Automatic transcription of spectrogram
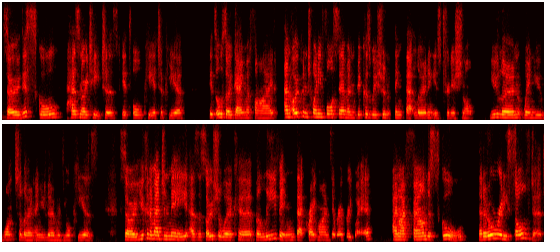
So, this school has no teachers, it's all peer to peer. It's also gamified and open 24 7 because we shouldn't think that learning is traditional. You learn when you want to learn and you learn with your peers. So you can imagine me as a social worker believing that great minds are everywhere. And I found a school that had already solved it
